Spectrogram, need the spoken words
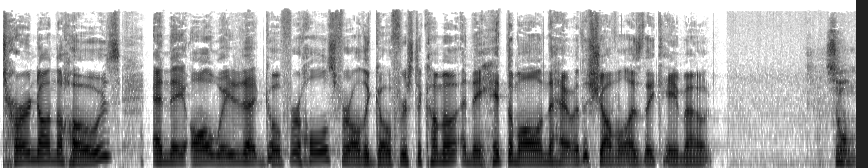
turned on the hose and they all waited at gopher holes for all the gophers to come out and they hit them all in the head with a shovel as they came out so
